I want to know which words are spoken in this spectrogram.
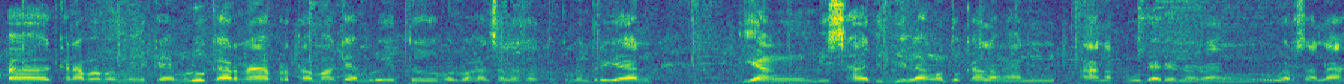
Eh, kenapa memilih Kemlu? Karena pertama Kemlu itu merupakan salah satu kementerian yang bisa dibilang untuk kalangan anak muda dan orang luar sana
